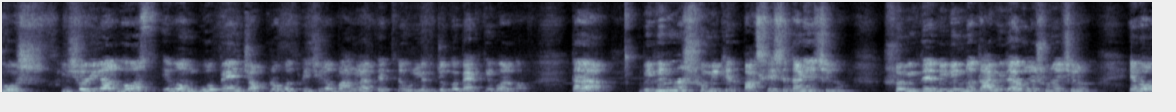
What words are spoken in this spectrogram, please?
ঘোষ। কিশোরীলাল ঘোষ এবং গোপেন চক্রবর্তী ছিল বাংলার ক্ষেত্রে উল্লেখযোগ্য ব্যক্তিবর্গ। তারা বিভিন্ন শ্রমিকের পাশে এসে দাঁড়িয়েছিল। শ্রমিকদের বিভিন্ন দাবি দাওয়াগুলো শুনেছিল এবং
